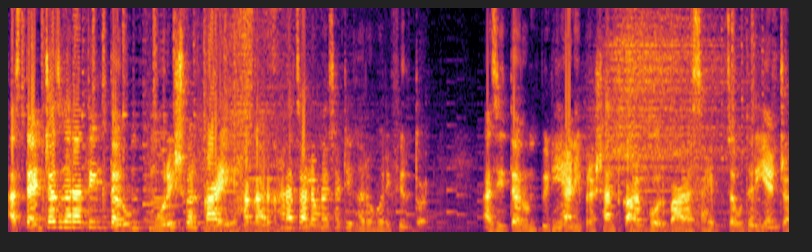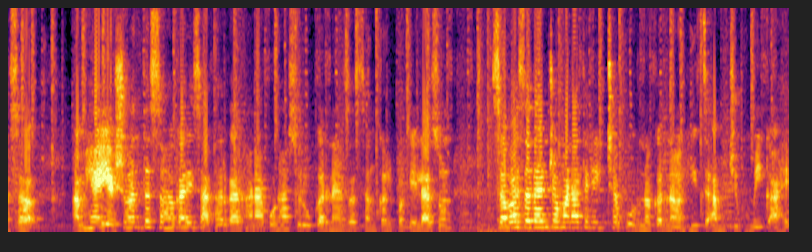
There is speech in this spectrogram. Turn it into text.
आज त्यांच्याच घरातील तरुण मोरेश्वर काळे हा कारखाना चालवण्यासाठी घरोघरी फिरतोय. आज ही तरुण पिढी आणि प्रशांत काळखोर बाळासाहेब चौधरी यांच्यासह आम्ही हा यशवंत सहकारी साखर कारखाना पुन्हा सुरू करण्याचा संकल्प केला असून सभासदांच्या मनातील इच्छा पूर्ण करणं हीच आमची भूमिका आहे.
